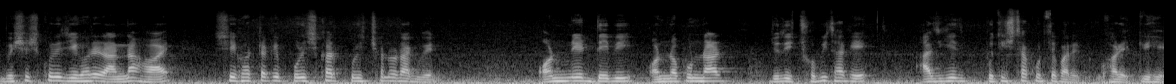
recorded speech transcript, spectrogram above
বিশেষ করে যে ঘরে রান্না হয়, সে ঘরটাকে পরিষ্কার পরিচ্ছন্ন রাখবেন। অন্নের দেবী, অন্নপূর্ণার যদি ছবি থাকে, আজকে প্রতিষ্ঠা করতে পারেন ঘরে, গৃহে।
